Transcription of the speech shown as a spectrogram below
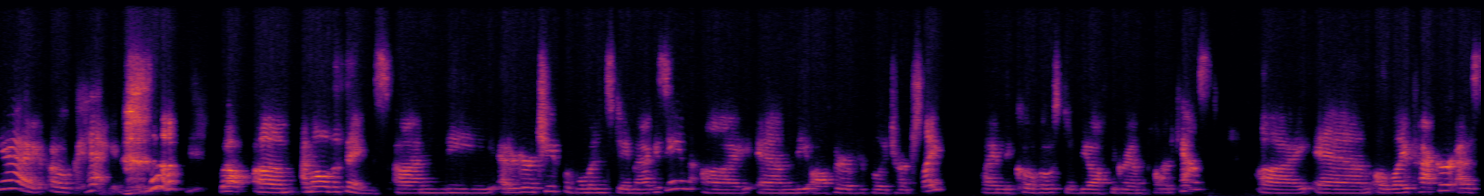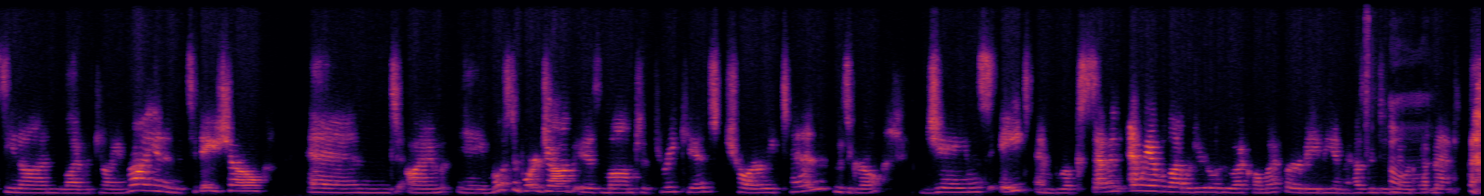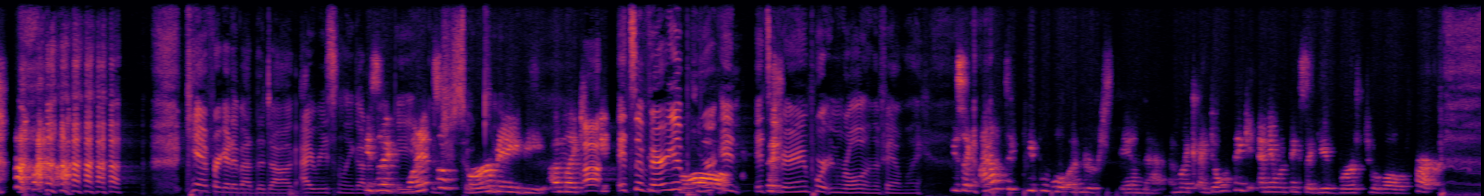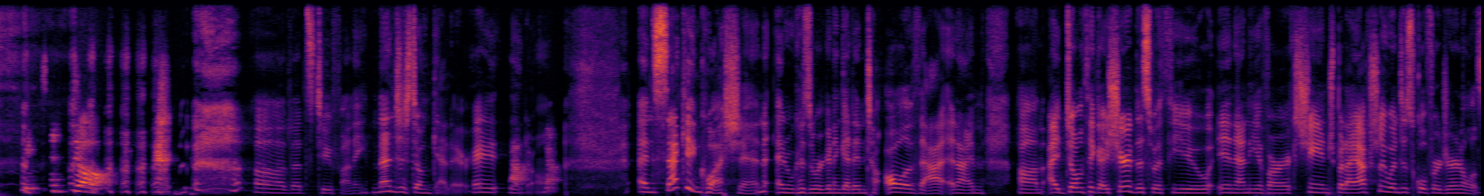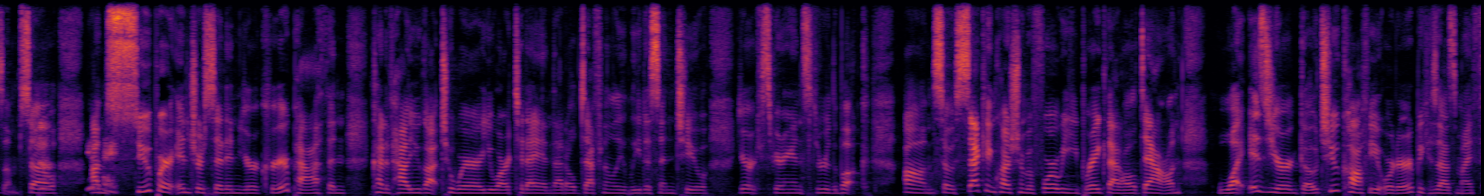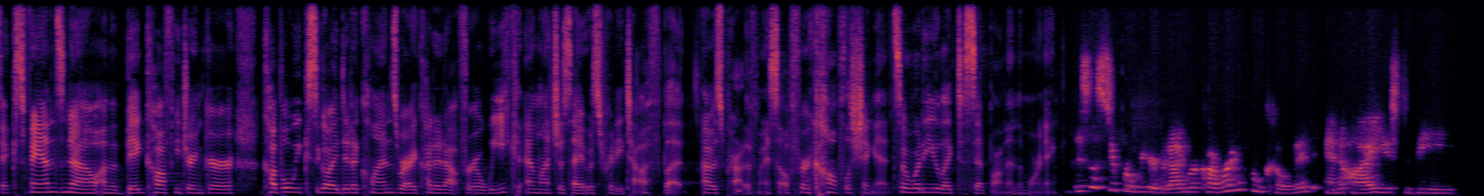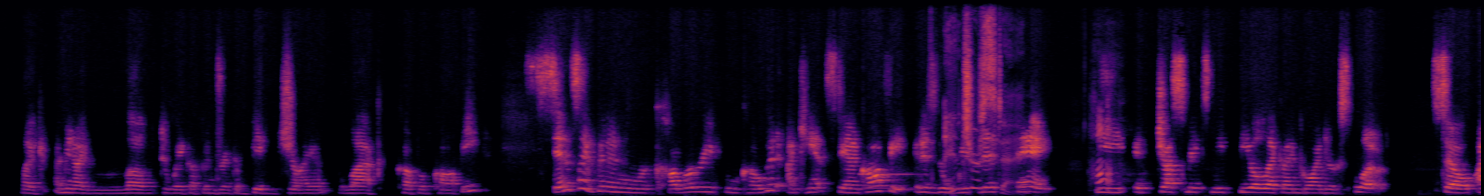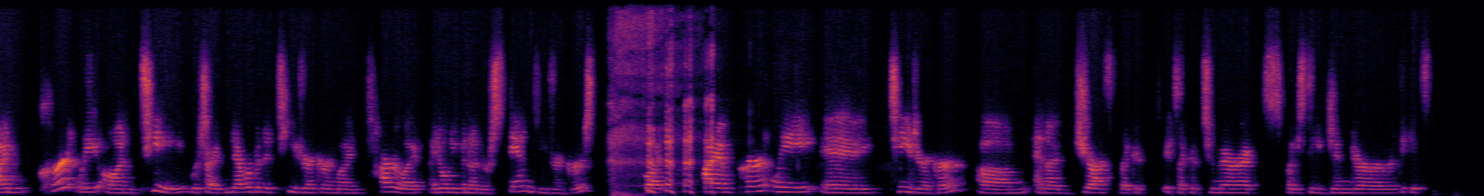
Yay. Okay. well, um, I'm all the things. I'm the editor in chief of Woman's Day magazine. I am the author of Your Fully Charged Life. I'm the co host of the Off the Gram podcast. I am a life hacker as seen on Live with Kelly and Ryan and the Today Show. And I'm a most important job is mom to three kids, Charlie 10, who's a girl, James 8, and Brooke 7. And we have a Labradoodle who I call my fur baby, and my husband didn't Aww. know what that meant. Can't forget about the dog. I recently got a. He's a like, when it's a fur so baby. I'm like, uh, it's a very important, it's a very important role in the family. He's like, I don't think people will understand that. I'm like, I don't think anyone thinks I gave birth to a ball of fur. It's a dog. oh, that's too funny. Men just don't get it, right? They don't. And second question, and because we're going to get into all of that, and I'm, um, I don't think I shared this with you in any of our exchange, but I actually went to school for journalism. So I'm super interested in your career path and kind of how you got to where you are today. And that'll definitely lead us into your experience through the book. Um, so, second question before we break that all down, what is your go-to coffee order? Because as my FYX fans know i'm a big coffee drinker. A couple weeks ago i did a cleanse where i cut it out for a week and let's just say it was pretty tough but i was proud of myself for accomplishing it. So what do you like to sip on in the morning? This is super weird but i'm recovering from covid and i used to be like i mean i love to wake up and drink a big giant black cup of coffee. Since i've been in recovery from covid i can't stand coffee. It is the weirdest thing Huh. it just makes me feel like I'm going to explode. So I'm currently on tea, which I've never been a tea drinker in my entire life. I don't even understand tea drinkers, but I am currently a tea drinker. Um, and I've just like a, it's like a turmeric, spicy ginger. I think it's,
